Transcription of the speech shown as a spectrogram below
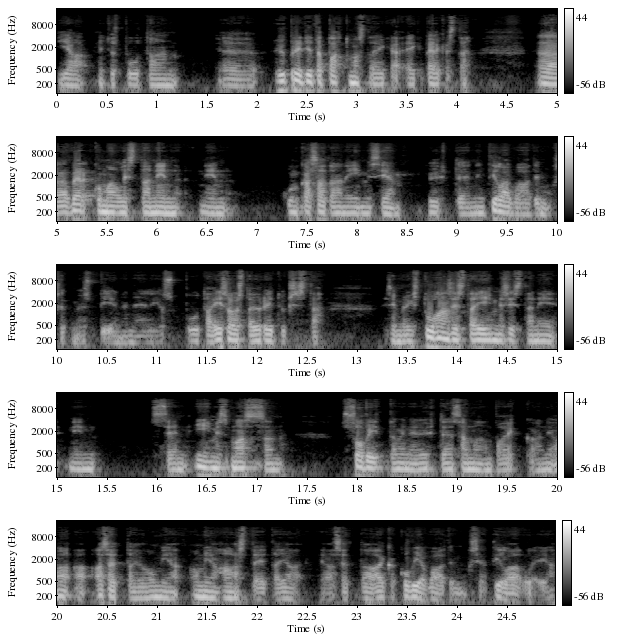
Ja nyt jos puhutaan ö, hybriditapahtumasta eikä, eikä pelkästä ö, verkkomallista, niin, niin kun kasataan ihmisiä yhteen, niin tilavaatimukset myös pienenee. Eli jos puhutaan isoista yrityksistä, esimerkiksi tuhansista ihmisistä, niin, niin sen ihmismassan sovittaminen yhteen samaan paikkaan niin asettaa jo omia, omia haasteita ja, ja asettaa aika kovia vaatimuksia tilalle. Ja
